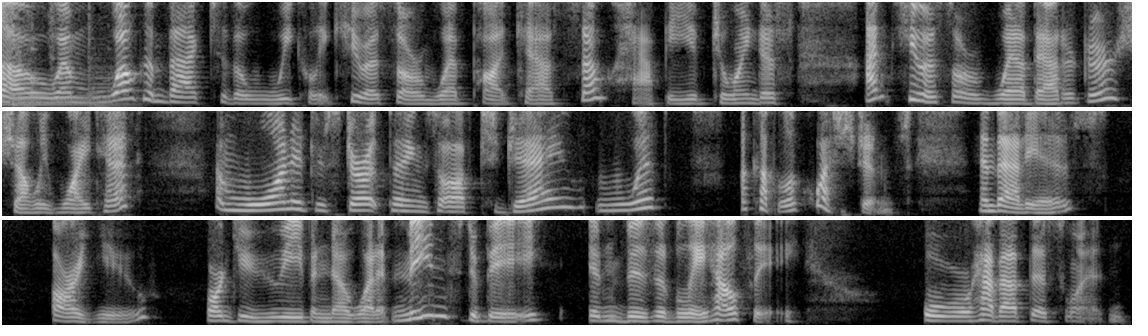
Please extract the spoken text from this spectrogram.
Hello, and welcome back to the weekly QSR Web podcast. So happy you've joined us. I'm QSR Web editor Shelley Whitehead, and wanted to start things off today with a couple of questions. And that is Are you, or do you even know what it means to be invisibly healthy? Or how about this one?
